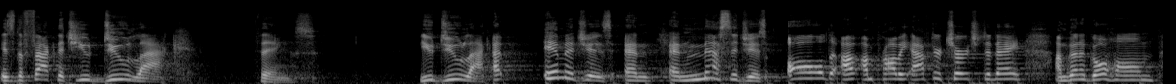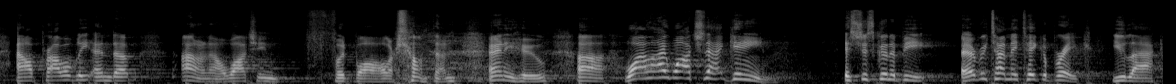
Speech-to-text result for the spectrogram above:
is the fact that you do lack things. You do lack. I, images and, and messages all the, i'm probably after church today i'm going to go home i'll probably end up i don't know watching football or something. Anywho, uh, while I watch that game, it's just going to be every time they take a break, you lack,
